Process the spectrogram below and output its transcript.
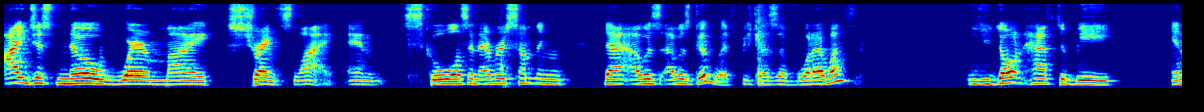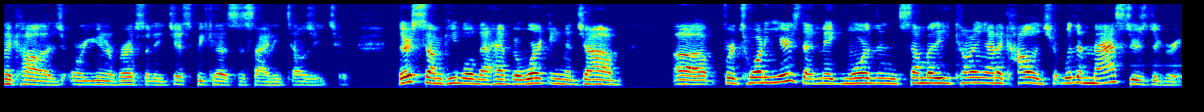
I just know where my strengths lie. And school wasn't ever something that I was I was good with because of what I went through. You don't have to be in a college or university just because society tells you to. There's some people that have been working a job uh, for 20 years that make more than somebody coming out of college with a master's degree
